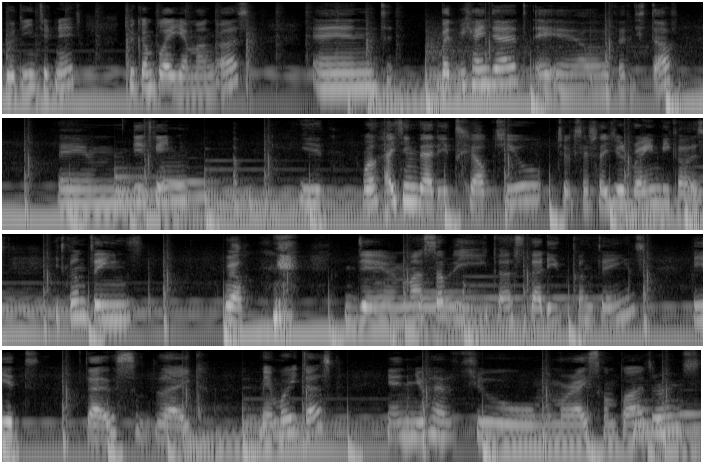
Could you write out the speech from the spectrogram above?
good internet, you can play Among Us. And but behind that, uh, all the stuff, um, this game it well i think that it helps you to exercise your brain because it contains well the most of the tasks that it contains it does like memory task and you have to memorize some patterns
